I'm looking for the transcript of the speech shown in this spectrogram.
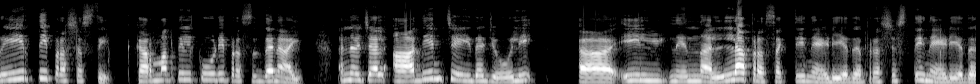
കീർത്തി പ്രശസ്തി കർമ്മത്തിൽ കൂടി പ്രസിദ്ധനായി. എന്ന് വെച്ചാൽ ആദ്യം ചെയ്ത ജോലി ഈ നിന്നല്ല പ്രസക്തി നേടിയത് പ്രശസ്തി നേടിയത്.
